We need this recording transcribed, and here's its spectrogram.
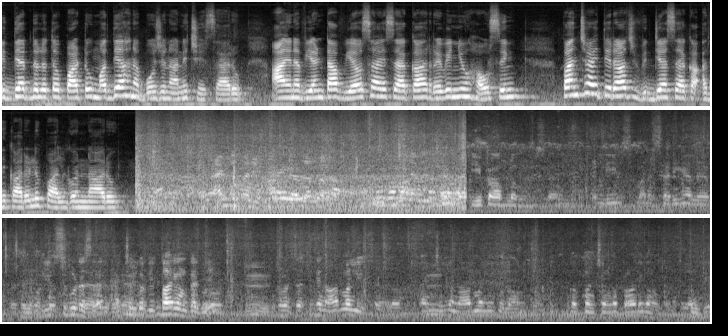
విద్యార్థులతో పాటు మధ్యాహ్న భోజనాన్ని చేశారు. ఆయన వెంట వ్యవసాయ శాఖ రెవెన్యూ హౌసింగ్ పంచాయతీరాజ్ విద్యాశాఖ అధికారులు పాల్గొన్నారు. ఈ ప్రాబ్లం ఉంది సార్. లీవ్స్ కూడా సార్ యాక్చువల్గా విపారి ఉంటుంది. ఇది నార్మల్ లీవ్ సార్. యాక్చువల్గా నార్మల్ లీవ్ ఇలా ఉంటుంది. ఇంకా కొంచెం బ్రాడ్గా ఉంటుంది.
